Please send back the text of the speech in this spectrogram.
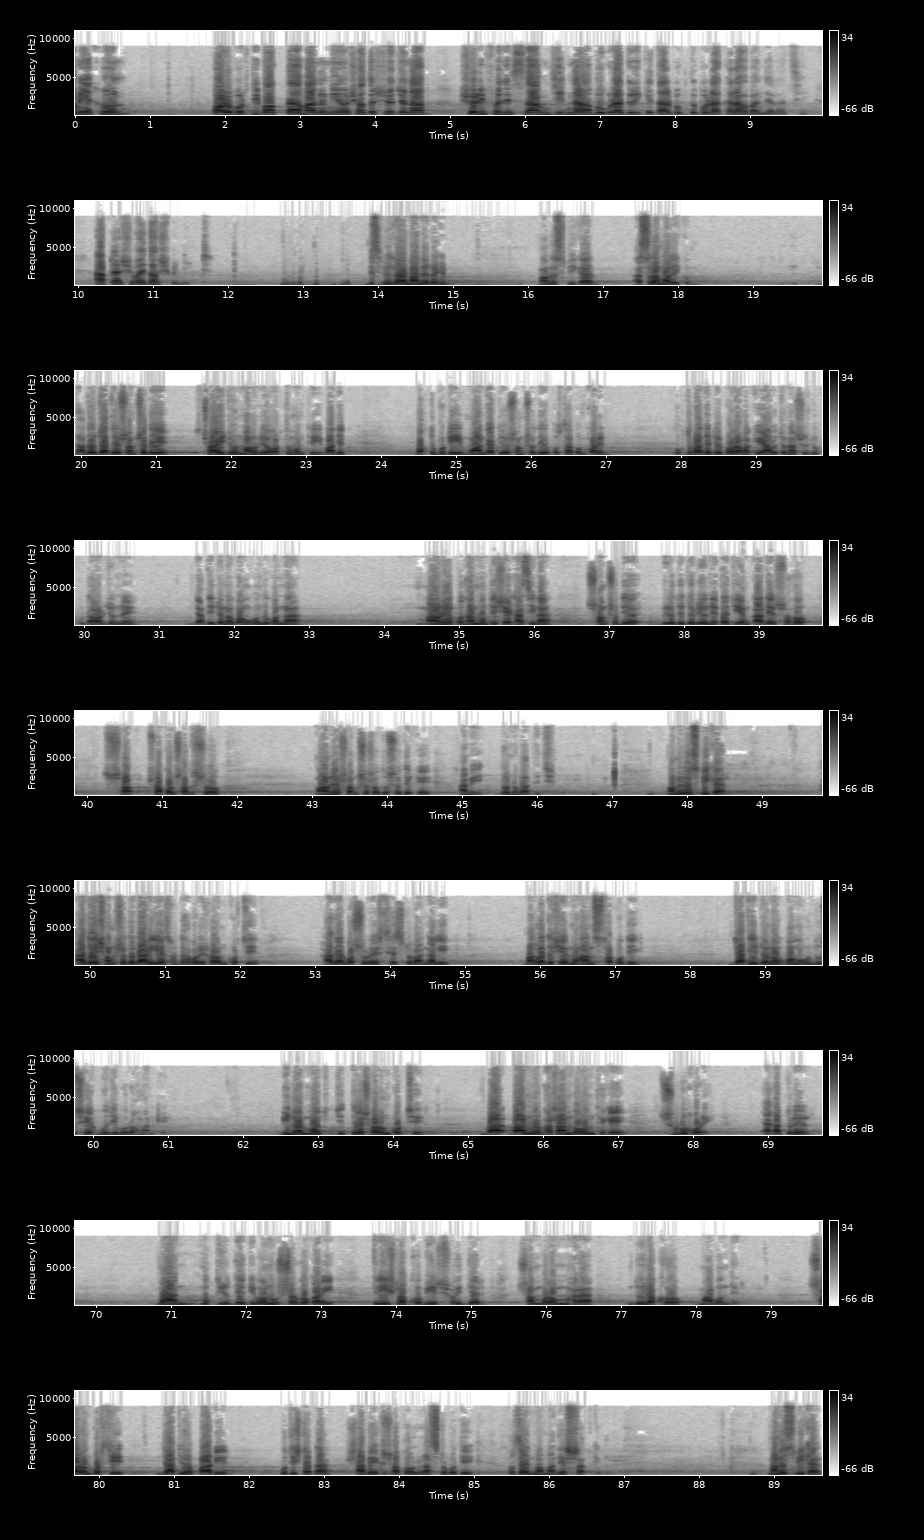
আমি এখন পরবর্তী বক্তা মাননীয় সদস্য জনাব শরীফুল ইসলাম জিন্না বগুড়া দুইকে তার বক্তব্য রাখার আহ্বান জানাচ্ছি। আপনার সময় দশ মিনিট। বিসমিল রহমান রহিম। মানুষ স্পিকার, আসসালামু আলাইকুম। দ্বাদশ জাতীয় সংসদে ছয় জুন মাননীয় অর্থমন্ত্রী বাজেট বক্তব্যটি মহান জাতীয় সংসদে উপস্থাপন করেন। উক্ত বাজেটের পর আমাকে আলোচনার সুযোগ দেওয়ার জন্য জাতির জনক বঙ্গবন্ধু কন্যা, মাননীয় প্রধানমন্ত্রী শেখ হাসিনা, সংসদীয় বিরোধী দলীয় নেতা জি এম কাদের সহ সকল সদস্য, মাননীয় সংসদ সদস্যদেরকে আমি ধন্যবাদ দিচ্ছি। মাননীয় স্পিকার, আজ এই সংসদে দাঁড়িয়ে শ্রদ্ধাভরে স্মরণ করছে হাজার বৎসরের শ্রেষ্ঠ বাঙালি, বাংলাদেশের মহান স্থপতি জাতির জনক বঙ্গবন্ধু শেখ মুজিবুর রহমানকে। বিনম্র চিত্তে স্মরণ করছি বা- বায়ান্নর ভাষা আন্দোলন থেকে শুরু করে একাত্তরের মহান মুক্তিযুদ্ধে জীবন উৎসর্গ করে ত্রিশ লক্ষ বীর শহীদদের সম্ভ্রম হারা দুই লক্ষ মা বোনদের। স্মরণ করছি জাতীয় পার্টির প্রতিষ্ঠাতা, সাবেক সফল রাষ্ট্রপতি হোসেন মোহাম্মদ এরশাদকে। মানুষ স্পিকার,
